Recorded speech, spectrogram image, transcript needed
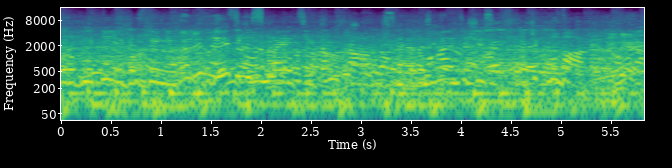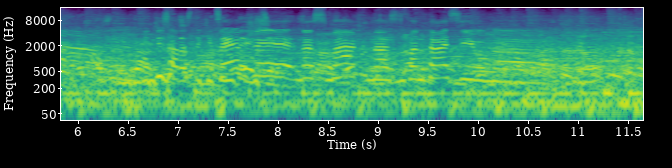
виробники і газдині додають якісь спеції, там трави, намагаються щось чеклувати. Які зараз такі Це вже на смак, на фантазію. На...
